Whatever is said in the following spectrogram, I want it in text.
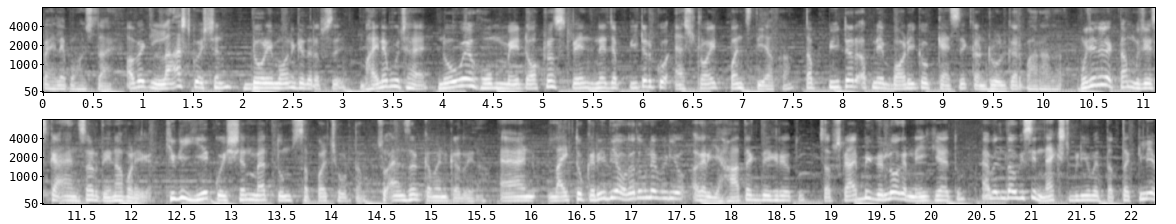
पहले पहुँचता है। अब एक लास्ट क्वेश्चन डोरेमोन की तरफ़ से। भाई ने पूछा है No Way Home doctor Strange ने जब पीटर को एस्ट्रॉइड पंच दिया था, तब पीटर अपने बॉडी को कैसे कंट्रोल कर पा रहा था? मुझे नहीं लगता, मुझे इसका आंसर देना पड़ेगा, क्योंकि ये क्वेश्चन मैं तुम सब पर छोड़ता हूँ। सो आंसर कमेंट कर देना। एंड लाइक तो कर ही दिया होगा तुमने वीडियो अगर यहाँ तक देख रहे हो तो। सब्सक्राइब भी कर लो, अगर नहीं किया है तो मैं मिलता हूँ किसी नेक्स्ट वीडियो में, तब तक के लिए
